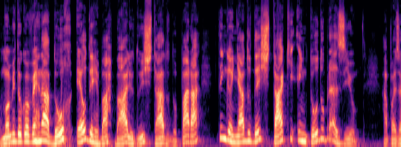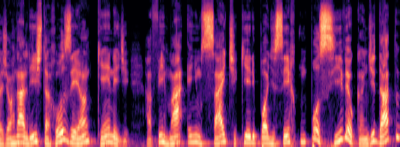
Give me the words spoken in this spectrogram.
O nome do governador Helder Barbalho, do estado do Pará, tem ganhado destaque em todo o Brasil. Após a jornalista Roseanne Kennedy afirmar em um site que ele pode ser um possível candidato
